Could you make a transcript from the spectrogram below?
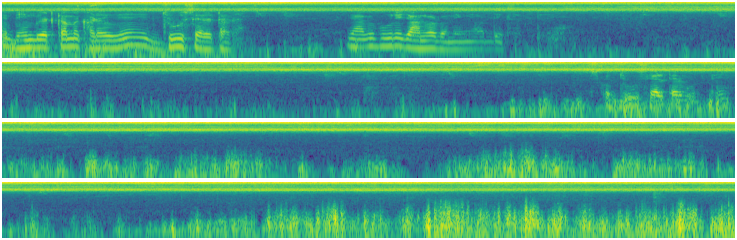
ये भीमबेटका में खड़े हुए हैं, ये जू सेल्टर है। यहाँ पे पूरे जानवर बने हुए हैं, आप देख सकते हैं। इसको जू सेल्टर बोलते हैं।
